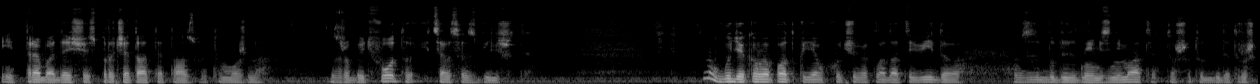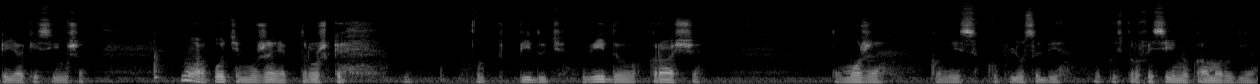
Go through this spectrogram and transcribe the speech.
І треба десь щось прочитати назву, то можна зробити фото і це все збільшити. Ну, в будь-якому випадку я хочу викладати відео, буду з ним знімати, то що тут буде трошки якість інша. Ну, а потім уже як трошки підуть відео краще, то може колись куплю собі якусь професійну камеру для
